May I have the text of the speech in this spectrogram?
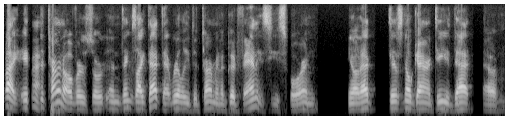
Right, it's the turnovers or and things like that that really determine a good fantasy score. And you know that there's no guarantee that um,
